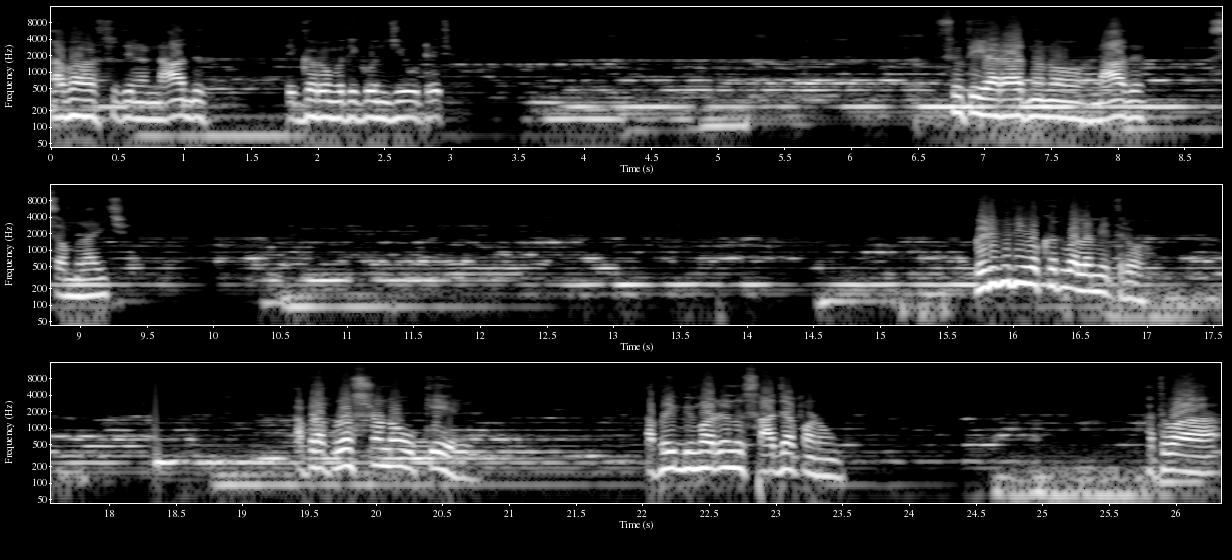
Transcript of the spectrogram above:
આભાર સુધીના નાદ એ ઘરોમાંથી ગુંજી ઉઠે છે. સ્તુતિ આરાધનાનો નાદ સંભળાય છે. ઘણી બધી વખત વાલા મિત્રો આપણા પ્રશ્નનો ઉકેલ, આપણી બીમારીનું સાજાપણું, અથવા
